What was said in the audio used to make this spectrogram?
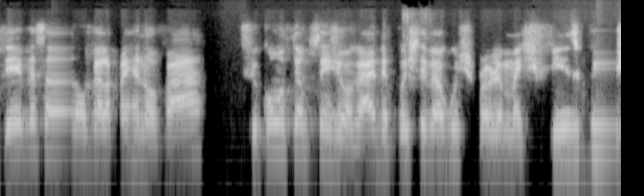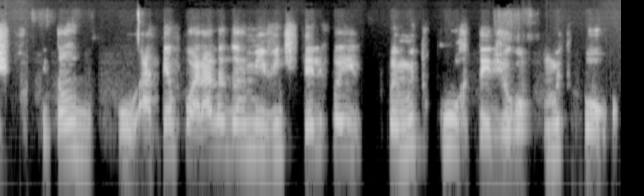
teve essa novela para renovar, ficou um tempo sem jogar, depois teve alguns problemas físicos. Então, a temporada 2020 dele foi, foi muito curta, ele jogou muito pouco.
